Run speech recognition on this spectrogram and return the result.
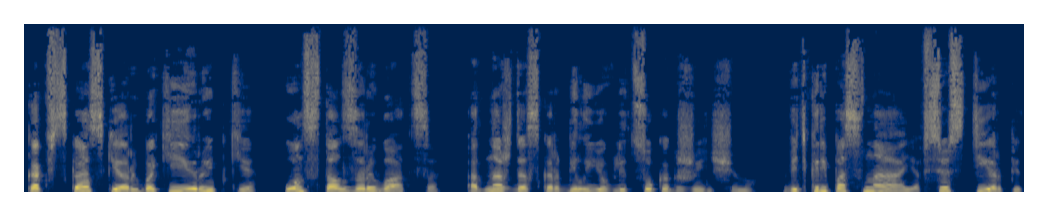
Как в сказке о рыбаке и рыбке, он стал зарываться, Однажды оскорбил ее в лицо как женщину. Ведь крепостная, все стерпит.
